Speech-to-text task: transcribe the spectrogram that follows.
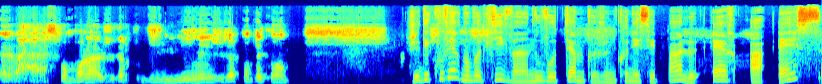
Eh ben, à ce moment-là, je veux dire que vous ruminez, je veux dire complètement. J'ai découvert dans votre livre un nouveau terme que je ne connaissais pas, le RAS.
